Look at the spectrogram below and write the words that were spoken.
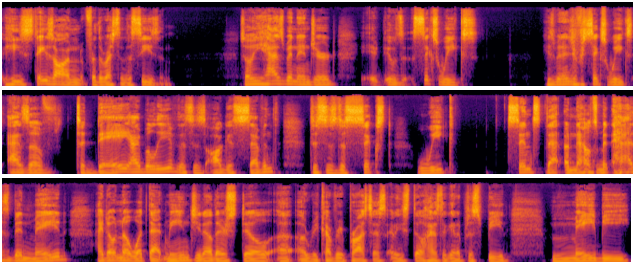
he stays on for the rest of the season. So he has been injured. It, it was six weeks. He's been injured for six weeks as of today, I believe. This is August 7th. This is the sixth week since that announcement has been made. I don't know what that means. You know, there's still a, a recovery process and he still has to get up to speed. Maybe,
